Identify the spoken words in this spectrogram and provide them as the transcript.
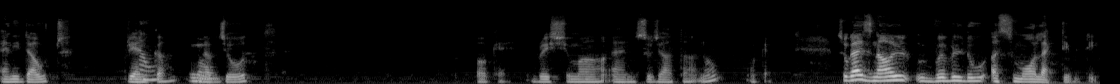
Any doubt? Priyanka, No. Navjot? Okay. Rishma and Sujata, no? Okay. So guys, now we will do a small activity.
